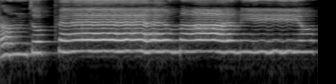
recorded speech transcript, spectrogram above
canto per mal mio,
